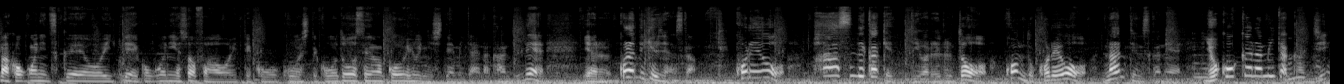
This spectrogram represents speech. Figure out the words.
まあ、ここに机を置いてここにソファーを置いてこうこうしてこう動線はこういう風にしてみたいな感じでやる。これはできるじゃないですか。これをパースで書けって言われると今度これを何て言うんですかね横から見た感じ？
